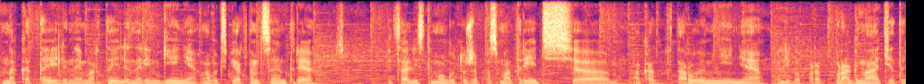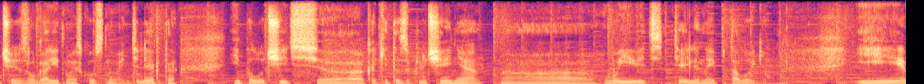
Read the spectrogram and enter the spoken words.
на КТ или на МРТ или на рентгене, а в экспертном центре специалисты могут уже посмотреть э, ока- второе мнение, либо про- прогнать это через алгоритмы искусственного интеллекта и получить э, какие-то заключения, э, выявить те или иные патологии. И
